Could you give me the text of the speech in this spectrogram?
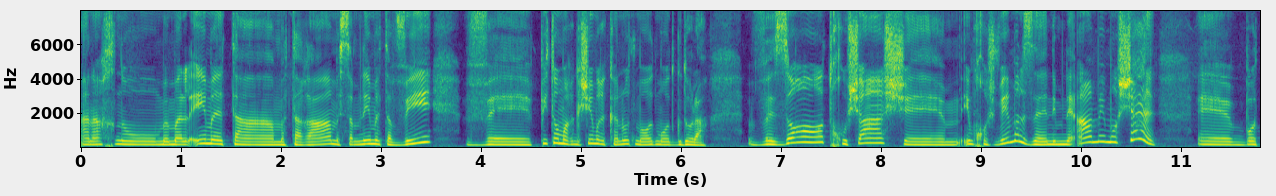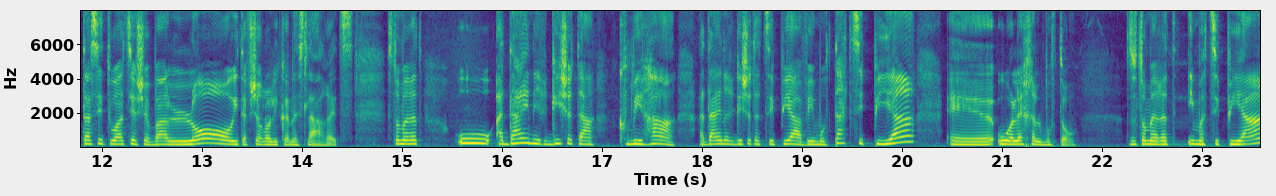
אנחנו ממלאים את המטרה, מסמנים את ה-V, ופתאום מרגישים ריקנות מאוד מאוד גדולה. וזו תחושה שאם חושבים על זה, נמנעה ממשה אה, באותה סיטואציה שבה לא התאפשר לו להיכנס לארץ. זאת אומרת, הוא עדיין הרגיש את הכמיהה, עדיין הרגיש את הציפייה, ועם אותה ציפייה אה, הוא הולך אל מותו. זאת אומרת, עם הציפייה,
